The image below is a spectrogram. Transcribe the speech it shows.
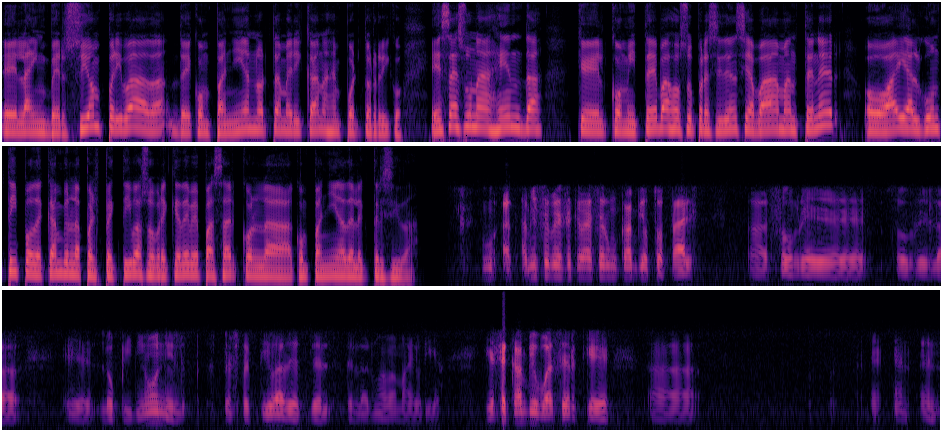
eh, la inversión privada de compañías norteamericanas en Puerto Rico. Esa es una agenda que el comité bajo su presidencia va a mantener o hay algún tipo de cambio en la perspectiva sobre qué debe pasar con la compañía de electricidad? A, mí se me hace que va a ser un cambio total ah, sobre, sobre la, eh, la opinión y la perspectiva de, la nueva mayoría. Y ese cambio va a ser que uh, en,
